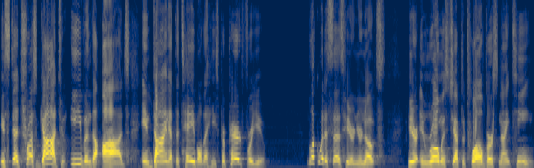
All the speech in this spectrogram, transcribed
Instead, trust God to even the odds and dine at the table that He's prepared for you. Look what it says here in your notes, here in Romans chapter 12, verse 19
